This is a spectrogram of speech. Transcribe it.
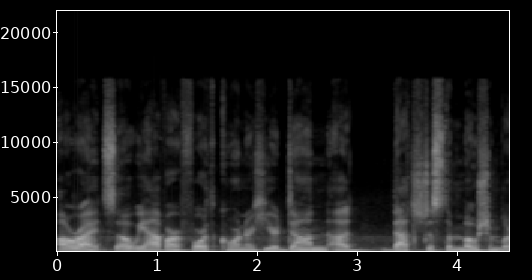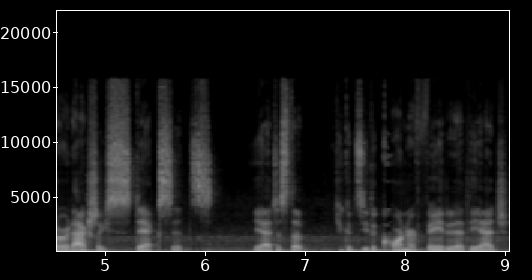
Alright, so we have our fourth corner here done. Uh, that's just the motion blur. It actually sticks. It's, yeah, just the, you can see the corner faded at the edge.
